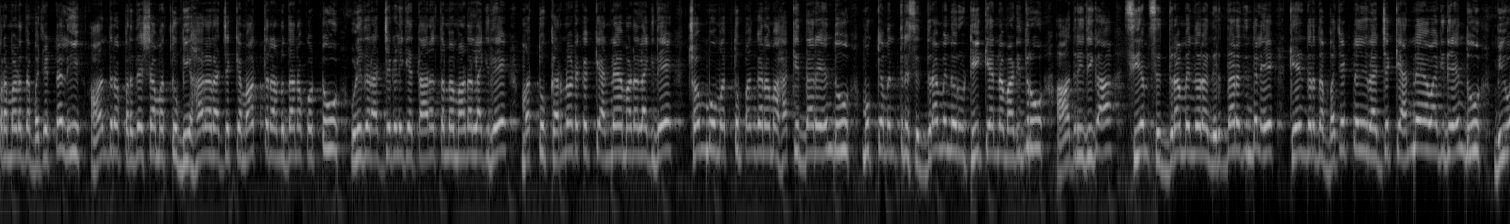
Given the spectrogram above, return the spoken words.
ಪ್ರಮಾಣದ ಬಜೆಟ್ನಲ್ಲಿ ನಲ್ಲಿ ಪ್ರದೇಶ ಮತ್ತು ಬಿಹಾರ ರಾಜ್ಯಕ್ಕೆ ಮಾತ್ರ ಅನುದಾನ ಕೊಟ್ಟು ಉಳಿದ ರಾಜ್ಯಗಳಿಗೆ ತಾರತಮ್ಯ ಮಾಡಲಾಗಿದೆ ಮತ್ತು ಕರ್ನಾಟಕಕ್ಕೆ ಅನ್ಯಾಯ ಮಾಡಲಾಗಿದೆ. ಚೊಂಬು ಮತ್ತು ಪಂಗನಾಮ ಹಾಕಿದ್ದಾರೆ ಎಂದು ಮುಖ್ಯಮಂತ್ರಿ ಸಿದ್ದರಾಮಯ್ಯನವರು ಟೀಕೆಯನ್ನ ಮಾಡಿದ್ರು. ಆದ್ರೆ ಇದೀಗ ಸಿಎಂ ಸಿದ್ದರಾಮಯ್ಯನವರ ನಿರ್ಧಾರದಿಂದಲೇ ಕೇಂದ್ರದ ಬಜೆಟ್ನಲ್ಲಿ ರಾಜ್ಯಕ್ಕೆ ಅನ್ಯಾಯವಾಗಿದೆ. ಎಂದು ಬಿ ವ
